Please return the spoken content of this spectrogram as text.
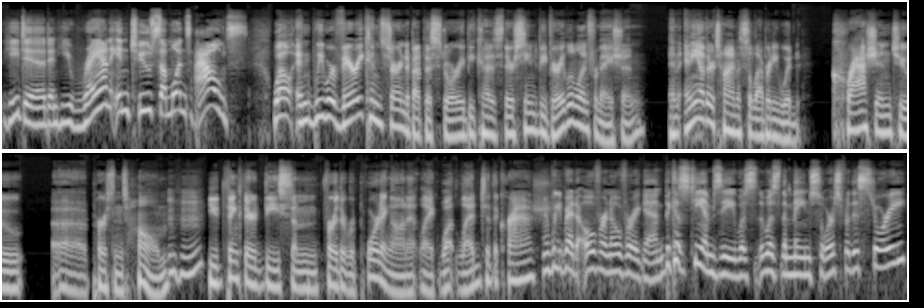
He did, and he ran into someone's house. Well, and we were very concerned about this story because there seemed to be very little information. And any other time a celebrity would crash into a person's home, Mm-hmm. you'd think there'd be some further reporting on it, like what led to the crash. And we read over and over again because TMZ was was the main source for this story.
